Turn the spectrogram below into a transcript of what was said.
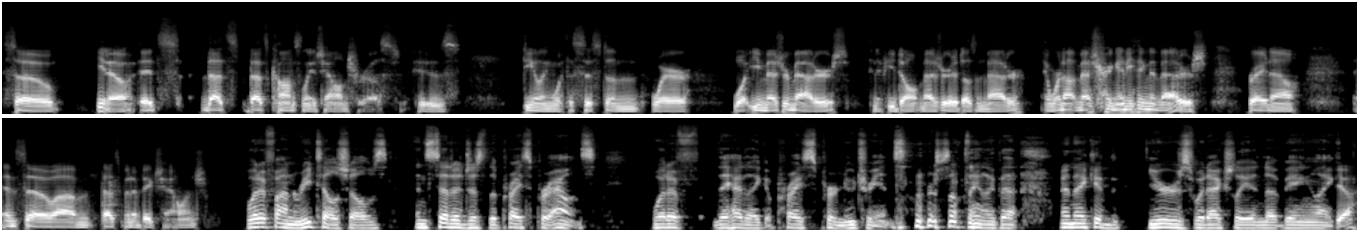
So, you know, it's that's that's constantly a challenge for us. Is dealing with a system where what you measure matters. And if you don't measure it, it doesn't matter. And we're not measuring anything that matters right now. And so um, that's been a big challenge. What if on retail shelves, instead of just the price per ounce, what if they had like a price per nutrient or something like that? And they could, yours would actually end up being like, yeah.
